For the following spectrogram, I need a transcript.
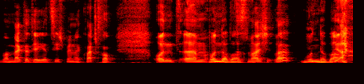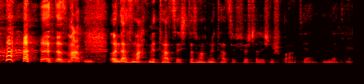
Man merkt das ja jetzt, ich bin der Quatschkopf. Und, ähm, Wunderbar. Und das mache ich, was? Wunderbar. Ja. das macht, und das macht mir tatsächlich, das macht mir tatsächlich fürchterlichen Spaß, ja. in der Tat.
